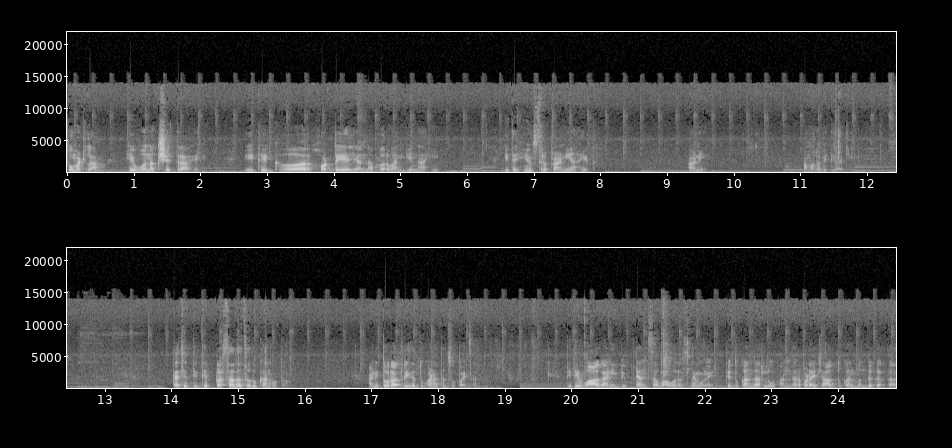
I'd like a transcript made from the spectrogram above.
तो म्हटला हे वनक्षेत्र आहे. इथे घर हॉटेल यांना परवानगी नाही. इथे हिंस्र प्राणी आहेत. आणि आम्हाला भीती वाटली. त्याचे तिथे प्रसादाचं दुकान होतं. आणि तो रात्री त्या दुकानातच झोपायचा. तिथे वाघ आणि बिबट्यांचा वावर असल्यामुळे ते दुकानदार लोक अंधार पडायच्या आत दुकान बंद करतात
